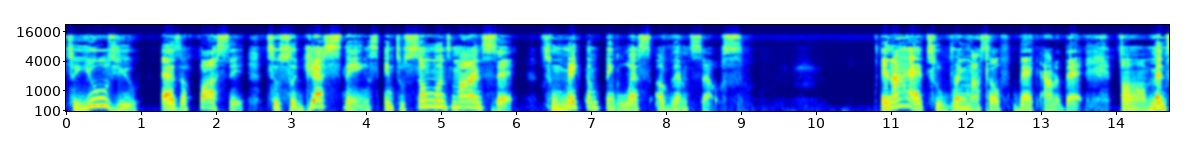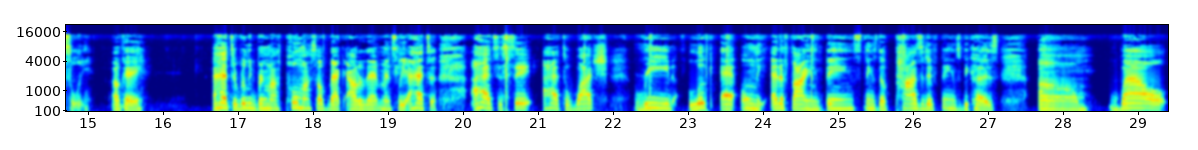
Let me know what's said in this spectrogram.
to use you as a faucet to suggest things into someone's mindset to make them think less of themselves. And I had to bring myself back out of that um, mentally. Okay. I had to really bring my pull myself back out of that mentally. I had to I had to sit, I had to watch, read, look at only edifying things, things the positive things because um while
